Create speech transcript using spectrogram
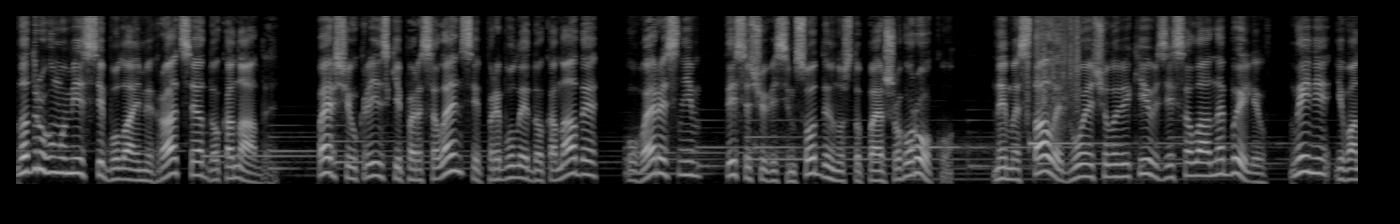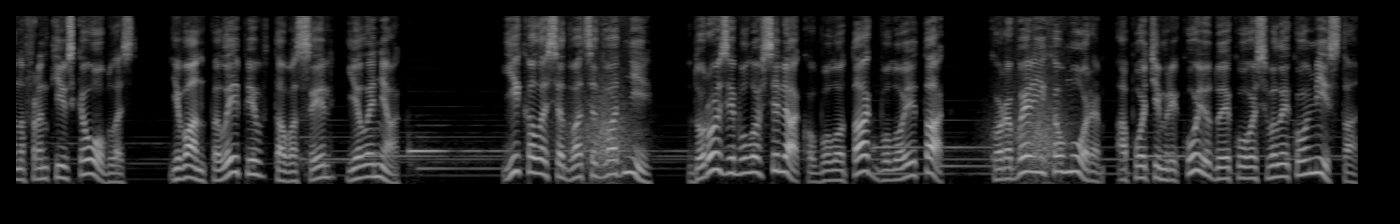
На другому місці була еміграція до Канади. Перші українські переселенці прибули до Канади у вересні 1891 року. Ними стали двоє чоловіків зі села Небилів, нині Івано-Франківська область, Іван Пилипів та Василь Єленяк. Їхалося 22 дні. В дорозі було всіляко, було так, було і так. Корабель їхав морем, а потім рікою до якогось великого міста.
